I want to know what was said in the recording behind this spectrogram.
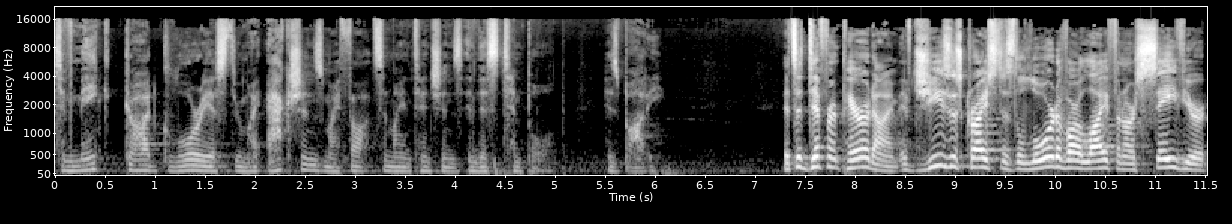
to make God glorious through my actions, my thoughts, and my intentions in this temple, his body? It's a different paradigm. If Jesus Christ is the Lord of our life and our Savior,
